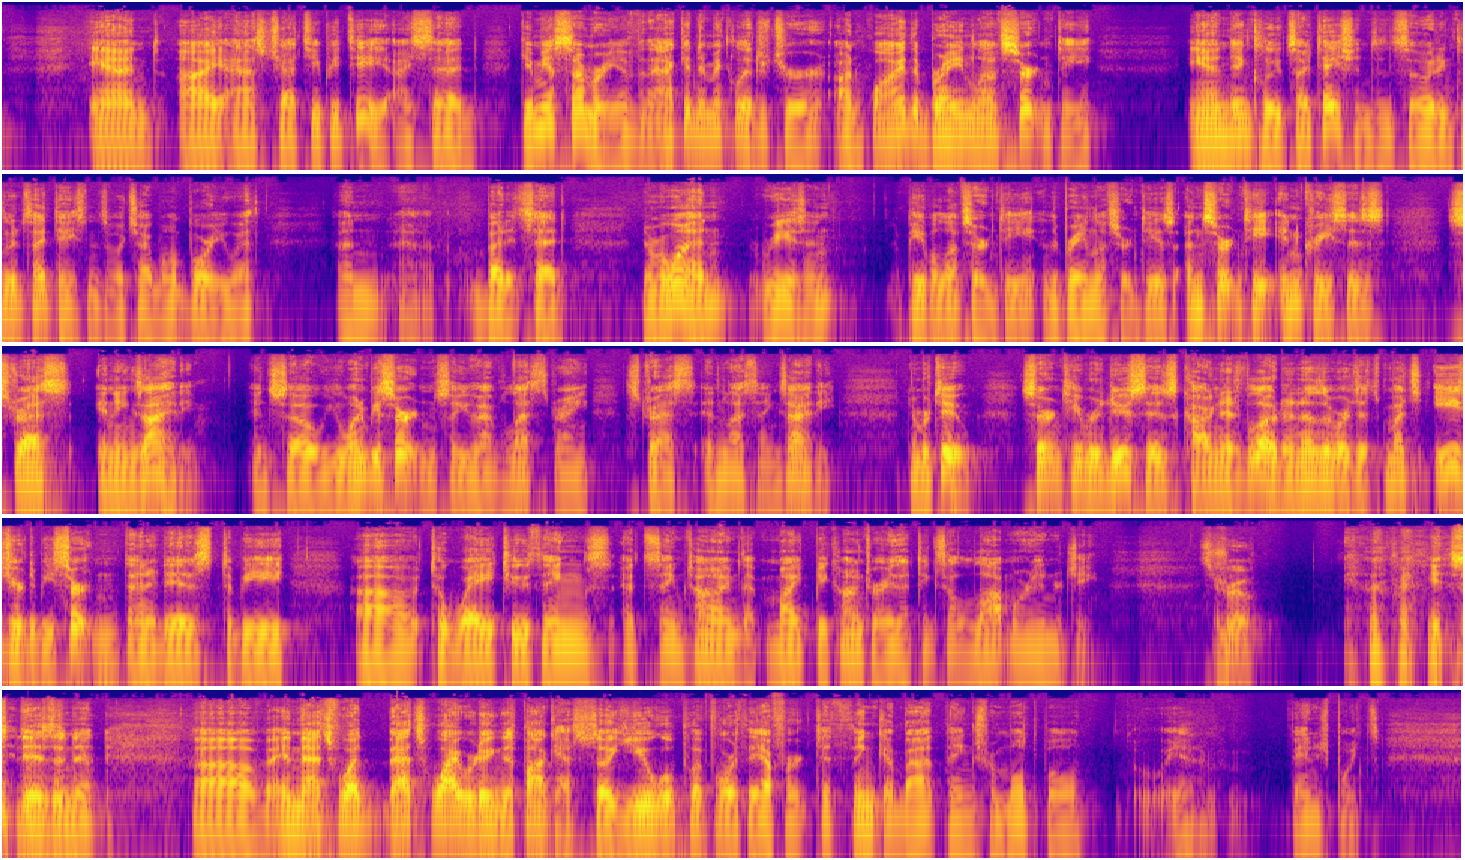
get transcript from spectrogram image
And I asked ChatGPT, I said, give me a summary of the academic literature on why the brain loves certainty and include citations. And so it included citations, which I won't bore you with. And, uh, but it said, number one reason people love certainty and the brain loves certainty is uncertainty increases stress and anxiety. And so you want to be certain so you have less strain, stress and less anxiety. Number two, certainty reduces cognitive load. In other words, it's much easier to be certain than it is to be uh, to weigh two things at the same time that might be contrary. That takes a lot more energy. It's and, true. yes, it is, isn't it? Um, and that's what that's why we're doing this podcast. So you will put forth the effort to think about things from multiple vantage points.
